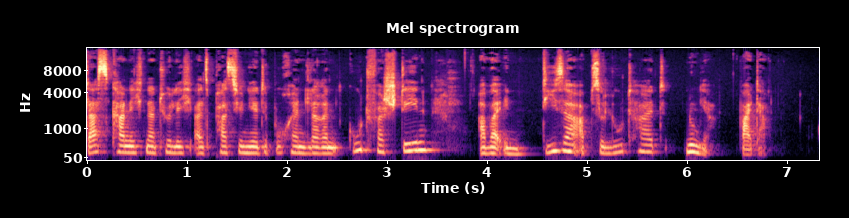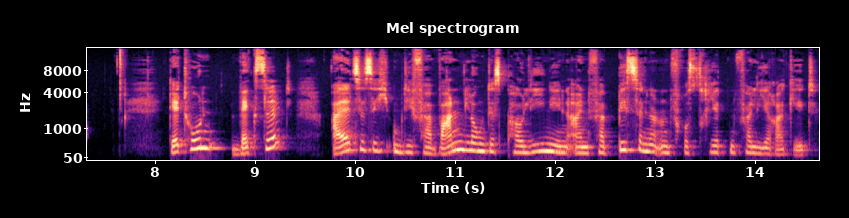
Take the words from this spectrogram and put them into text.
das kann ich natürlich als passionierte Buchhändlerin gut verstehen, aber in dieser Absolutheit, nun ja, weiter. Der Ton wechselt, als es sich um die Verwandlung des Paulini in einen verbissenen und frustrierten Verlierer geht.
